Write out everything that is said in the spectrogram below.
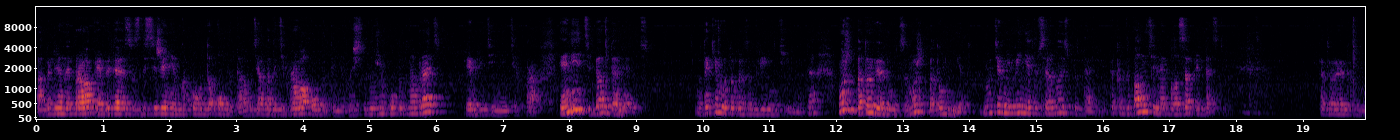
определенные права приобретаются с достижением какого-то опыта, а у тебя под эти права опыта нет. Значит, ты должен опыт набрать приобретения этих прав, и они от тебя удаляются. Вот таким вот образом превентивно. Да? Может потом вернуться, может потом нет. Но тем не менее это все равно испытание. Это как дополнительная полоса препятствий, которая как бы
